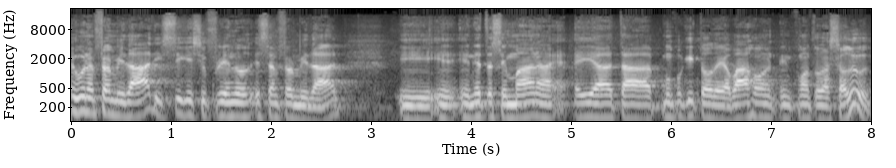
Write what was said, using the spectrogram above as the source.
una enfermedad y sigue sufriendo esa enfermedad. Y en, esta semana ella está un poquito de abajo en, cuanto a la salud.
